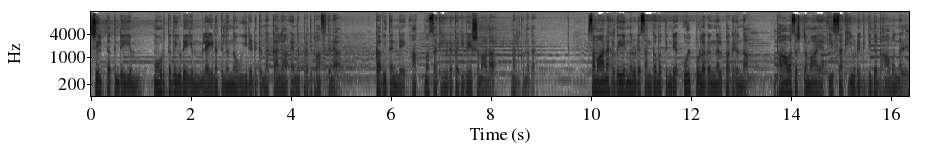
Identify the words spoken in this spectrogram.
ശില്പത്തിന്റെയും മൂർത്തതയുടെയും ലയനത്തിൽ നിന്ന് ഉയരെടുക്കുന്ന കല എന്ന പ്രതിഭാസത്തിന് കവി തന്റെ ആത്മസഖിയുടെ പരിവേഷമാണ് നൽകുന്നത്. സമാന ഹൃദയങ്ങളുടെ സംഗമത്തിന്റെ ഉൾപ്പുളകങ്ങൾ പകരുന്ന ഭാവസൃഷ്ടമായ ഈ സഖിയുടെ വിവിധ ഭാവങ്ങൾ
